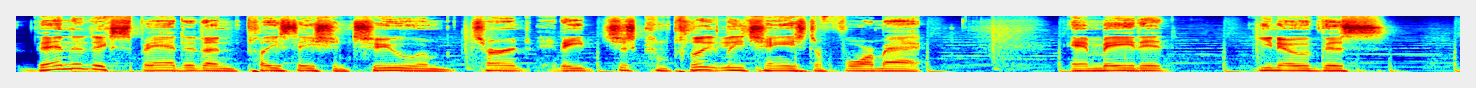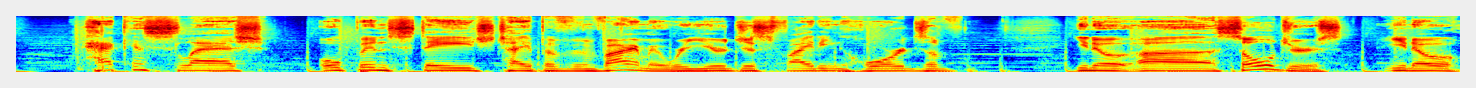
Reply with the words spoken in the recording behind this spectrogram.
then it expanded on PlayStation 2 and turned. They just completely changed the format and made it, you know, this hack and slash open stage type of environment where you're just fighting hordes of you know uh soldiers you know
